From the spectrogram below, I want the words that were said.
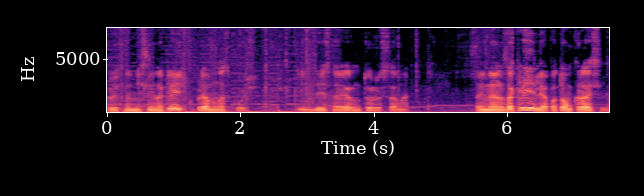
То есть нанесли наклеечку прямо на скотч. И здесь, наверное, то же самое. Они, наверное, заклеили, а потом красили.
